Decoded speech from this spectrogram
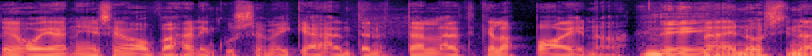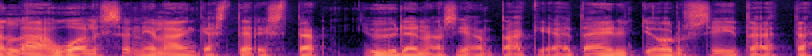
tehoja, niin se on vähän niin kuin se, mikä häntä nyt tällä hetkellä painaa. Niin. Mä en ole sinällään huolissani Lancasterista yhden asian takia. Ja tämä ei nyt johdu siitä, että,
